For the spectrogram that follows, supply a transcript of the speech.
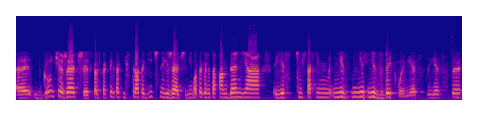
e, w gruncie rzeczy, z perspektywy takich strategicznych rzeczy, mimo tego, że ta pandemia jest czymś takim nie, nie, niezwykłym, jest, jest e,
